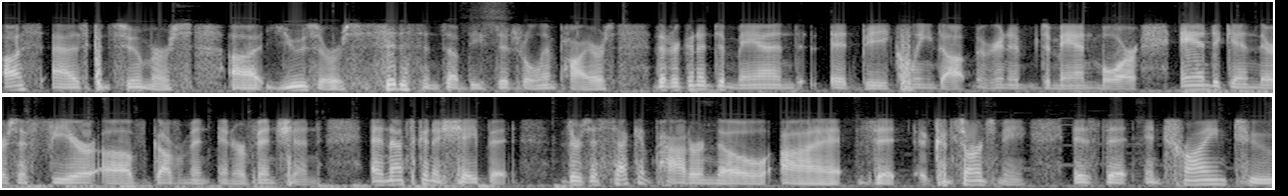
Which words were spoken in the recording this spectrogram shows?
us as consumers, uh, users, citizens of these digital empires that are going to demand it be cleaned up. They're going to demand more. And again, there's a fear of government intervention, and that's going to shape it. There's a second pattern, though, uh, that concerns me is that in trying to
